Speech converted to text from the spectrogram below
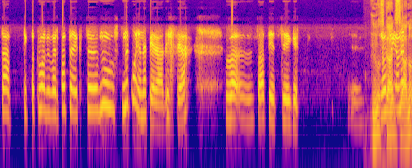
tā tikpat labi var pateikt, eh, nu, neko jau nepierādīs. Ja? Va, attiecīgi. Eh, nu, skaidrs, nu, jā, nu,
